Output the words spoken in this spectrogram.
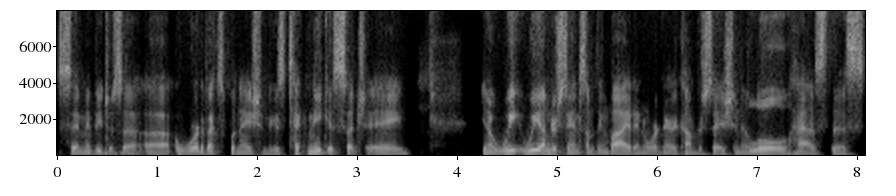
say maybe just a, a word of explanation because technique is such a you know we we understand something by it in ordinary conversation. Ellul has this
